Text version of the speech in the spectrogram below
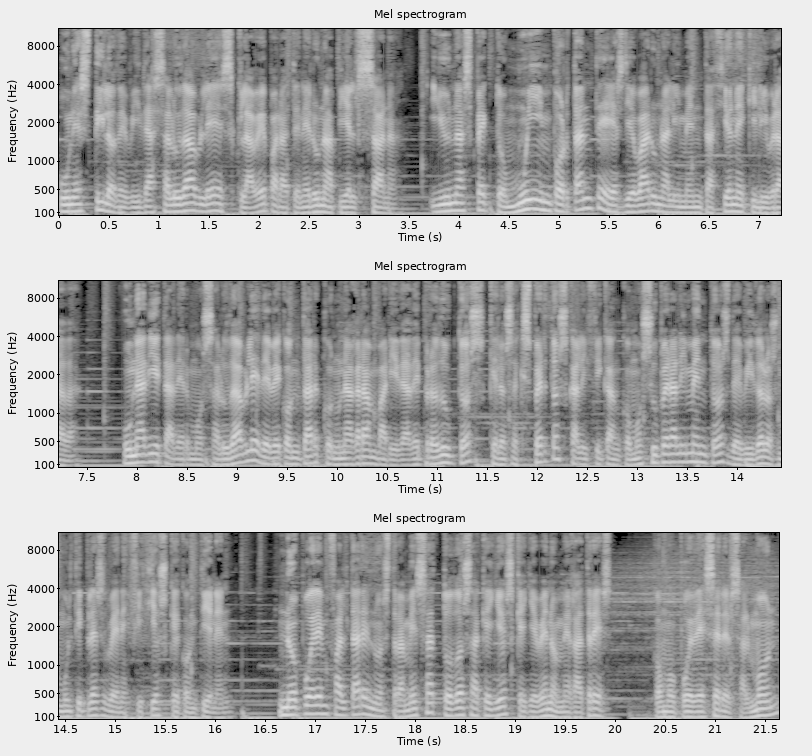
Un estilo de vida saludable es clave para tener una piel sana y un aspecto muy importante es llevar una alimentación equilibrada. Una dieta dermosaludable debe contar con una gran variedad de productos que los expertos califican como superalimentos debido a los múltiples beneficios que contienen. No pueden faltar en nuestra mesa todos aquellos que lleven omega 3, como puede ser el salmón,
